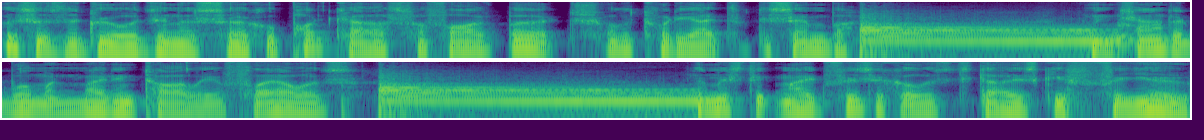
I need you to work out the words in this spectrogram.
This is the Druids Inner Circle podcast for 5 Birch on the 28th of December. An enchanted woman made entirely of flowers. The mystic made physical is today's gift for you.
